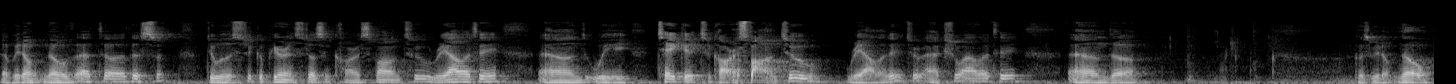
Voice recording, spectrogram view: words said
that we don't know that uh, this dualistic appearance doesn't correspond to reality, and we take it to correspond to reality, to actuality, and because we don't know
